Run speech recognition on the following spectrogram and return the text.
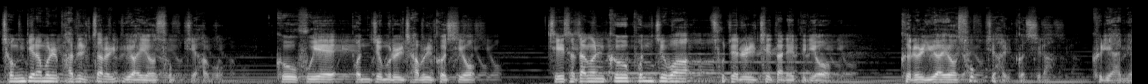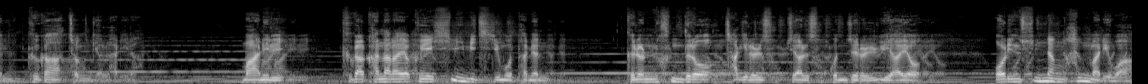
정결함을 받을 자를 위하여 속죄하고 그 후에 번제물을 잡을 것이요 제사장은 그 번제와 소제를 제단에 드려 그를 위하여 속죄할 것이라. 그리하면 그가 정결하리라 만일 그가 가난하여 그의 힘이 미치지 못하면 그는 흔들어 자기를 속죄할 속건제를 위하여 어린 순양 한 마리와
